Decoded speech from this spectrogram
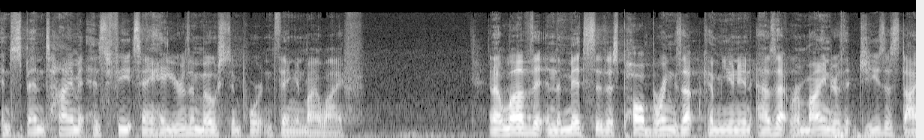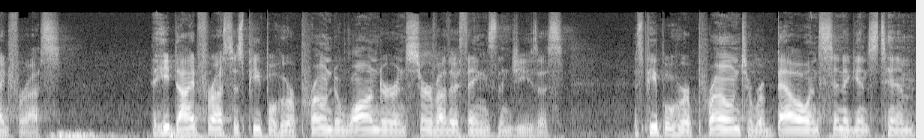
and spend time at his feet saying, hey, you're the most important thing in my life. And I love that in the midst of this, Paul brings up communion as that reminder that Jesus died for us. That he died for us as people who are prone to wander and serve other things than Jesus, as people who are prone to rebel and sin against him.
